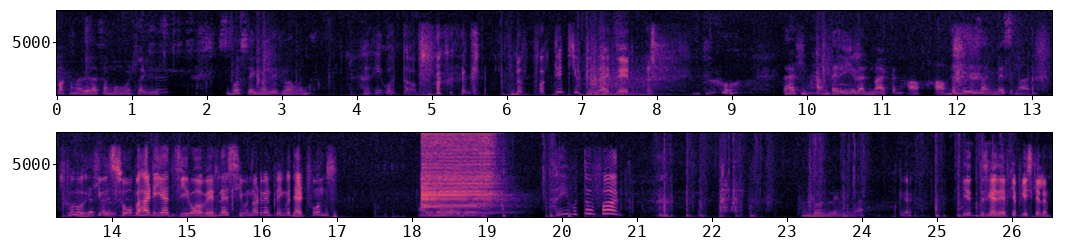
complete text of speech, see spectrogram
Fuck man, there are some moments like this. Supposed to ignore these moments. Hari, what the fuck? the fuck did you do right there? Bro, that I'm telling you that MAC-10 half half the bullets I missed, man. Bro, he a- was so bad, he had zero awareness. He was not even playing with headphones. I know, I know. Hari, what the fuck? Don't blame me, man. Okay. You, this guy's AFK, please kill him.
